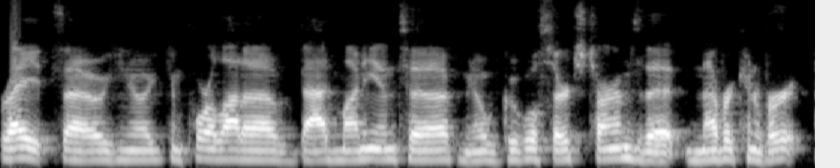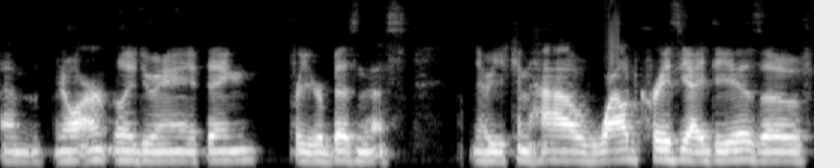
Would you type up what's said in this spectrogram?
Right. So, you know, you can pour a lot of bad money into, you know, Google search terms that never convert and, you know, aren't really doing anything for your business. You know, you can have wild, crazy ideas of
